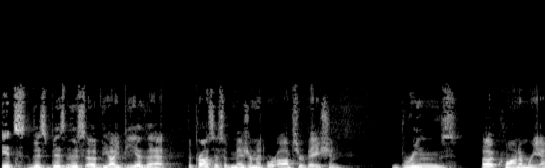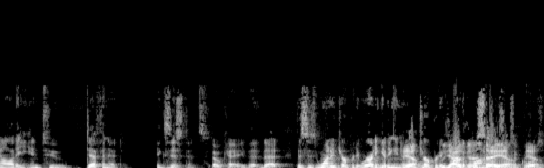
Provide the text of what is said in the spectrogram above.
it's this business of the idea that the process of measurement or observation brings uh, quantum reality into definite existence. Okay, that that this is one interpretive. We're already getting into the interpretive yeah, part of quantum say, physics, yeah, of course.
